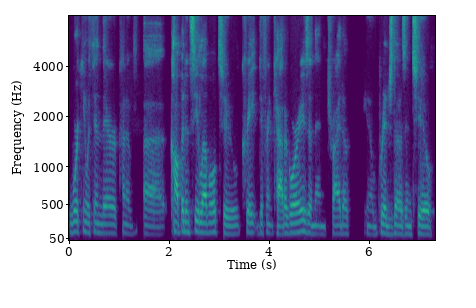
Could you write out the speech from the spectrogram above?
working within their kind of uh, competency level to create different categories and then try to you know bridge those into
